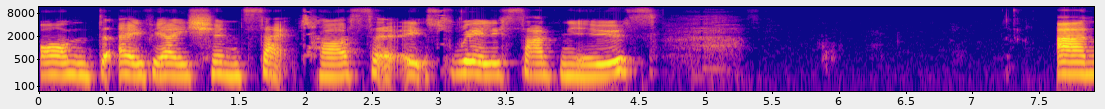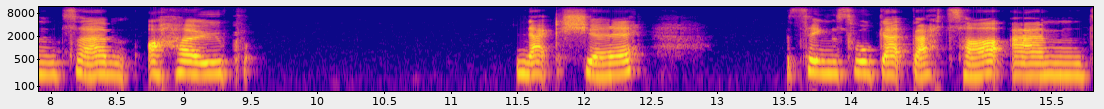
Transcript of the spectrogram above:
on the aviation sector so it's really sad news. And um, I hope next year things will get better and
